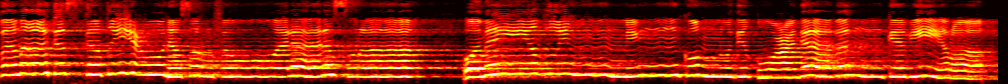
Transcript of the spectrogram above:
فما تستطيعون صرفا نذقه عذابا كبيرا.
